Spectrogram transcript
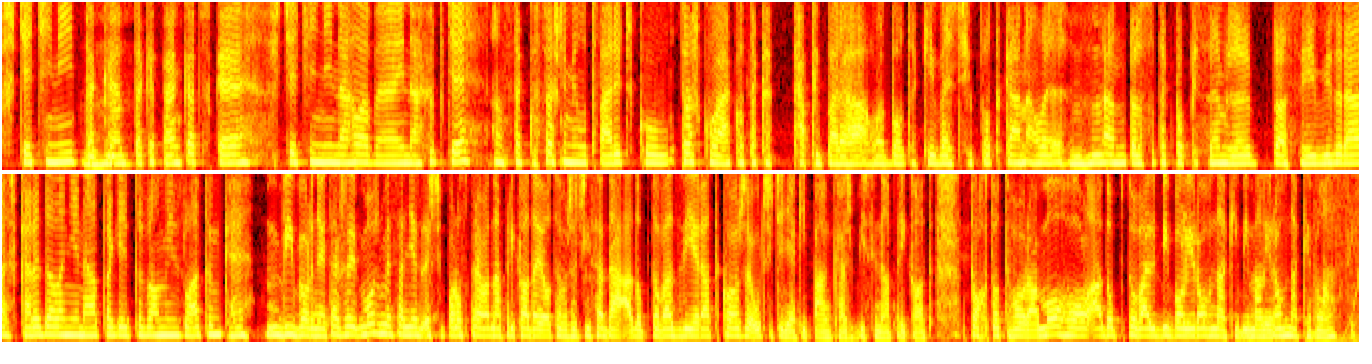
štetiny, také, Mhm. také pankacké štetiny na hlave aj na chrbte. A s takú strašne milú tváričku, trošku ako taká kapibara, alebo taký väčší potkan, ale Mhm. mm-hmm. teraz sa tak popisujem, že to asi vyzerá škaredo, ale nie naopak, je to veľmi zlatunké. Výborne, takže môžeme sa dnes ešte porozprávať napríklad aj o tom, že či sa dá adoptovať zvieratko, že určite nejaký pánkač by si napríklad tohto tvora mohol adoptovať, by boli rovnakí, by mali rovnaké vlasy.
